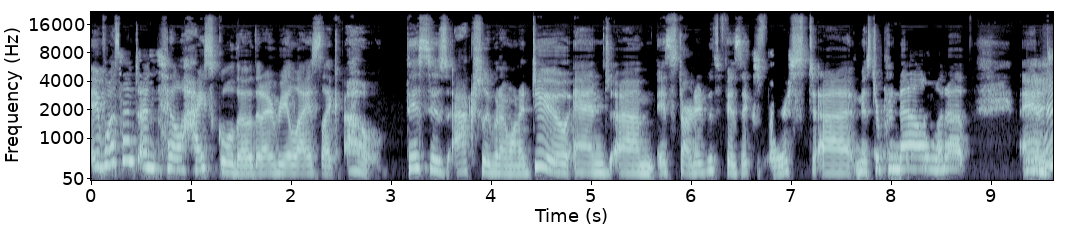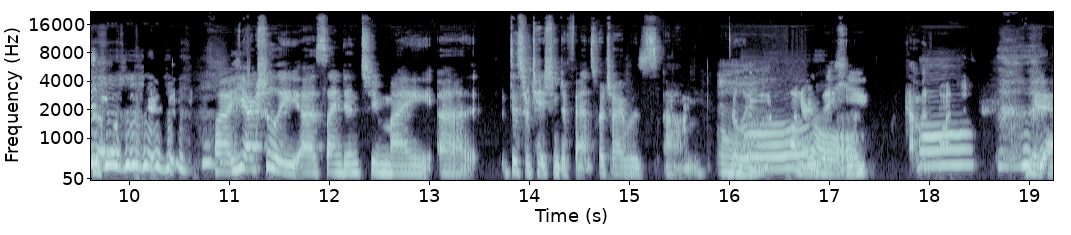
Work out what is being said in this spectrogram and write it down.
it wasn't until high school though that I realized like, oh, this is actually what I want to do. And um, it started with physics first. Uh, Mr. Pinnell, what up? And so, uh, he actually uh, signed into my uh, dissertation defense, which I was um, really Aw. honored that he come and watch. Aw. Yeah.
